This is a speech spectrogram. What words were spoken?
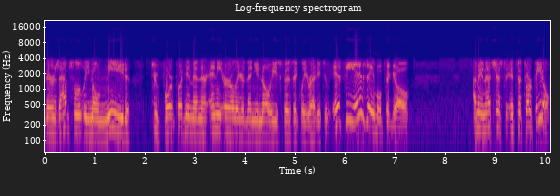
There's absolutely no need to for put him in there any earlier than you know he's physically ready to. If he is able to go, I mean that's just it's a torpedo.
